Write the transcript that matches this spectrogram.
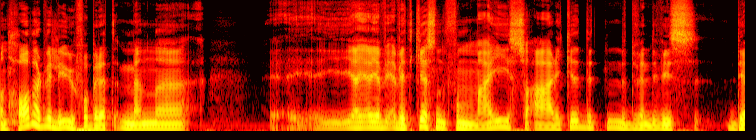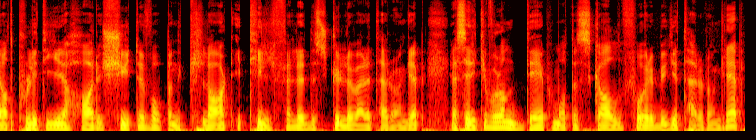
Man har vært veldig uforberedt, men eh, jeg, jeg, jeg, vet ikke, sånn for meg så er det ikke nødvendigvis det at politiet har skytevåpen klart i tilfelle det skulle være terrorangrep. Jeg ser ikke hvordan det på en måte skal forebygge terrorangrep.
